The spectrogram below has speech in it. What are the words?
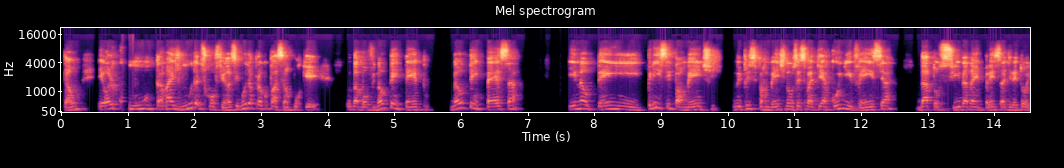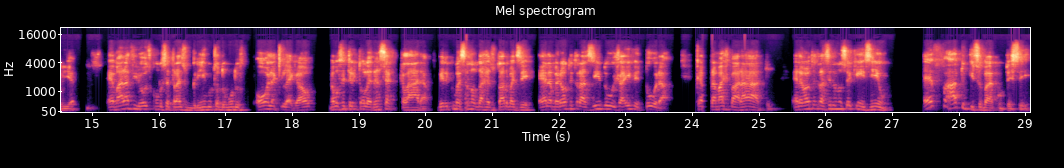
Então, eu olho com muita, mas muita desconfiança e muita preocupação, porque o Dabov não tem tempo, não tem peça e não tem, principalmente, principalmente, não sei se vai ter a conivência da torcida, da imprensa, da diretoria. É maravilhoso quando você traz um gringo, todo mundo olha que legal, mas você tem uma intolerância clara. Ele começar a não dar resultado, vai dizer: era melhor ter trazido o Jair Ventura, que era mais barato, era melhor ter trazido não sei quemzinho. É fato que isso vai acontecer.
